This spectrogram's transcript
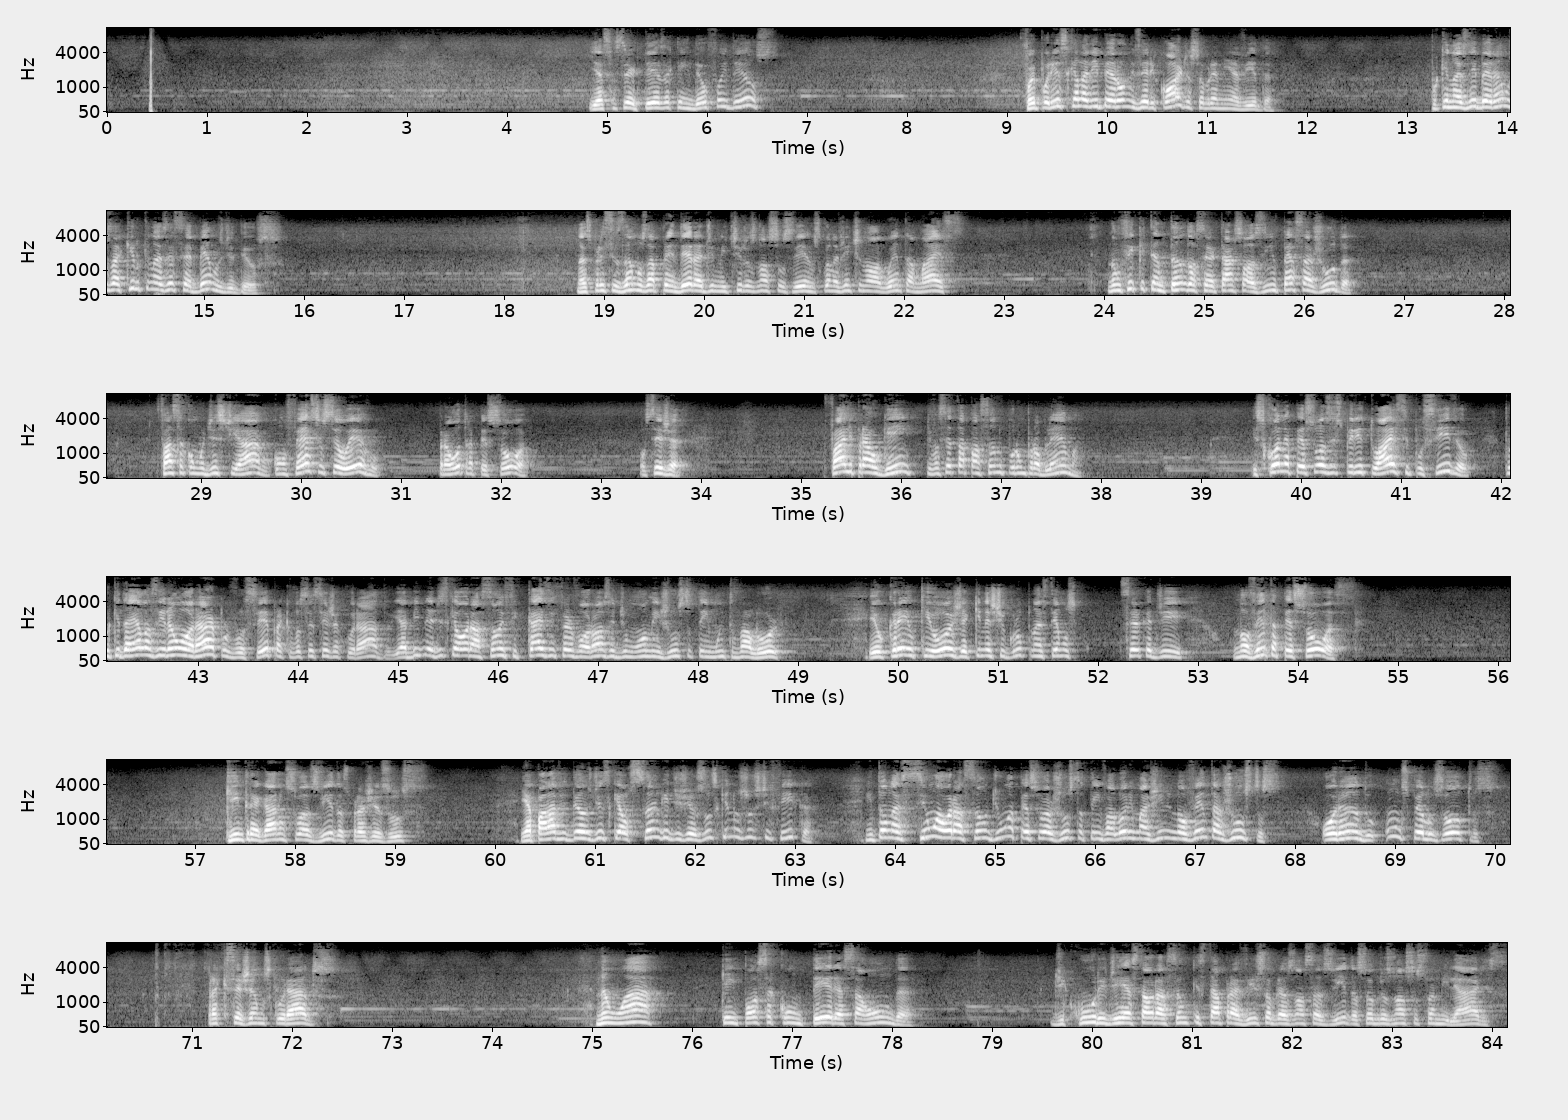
E essa certeza quem deu foi Deus. Foi por isso que ela liberou misericórdia sobre a minha vida. Porque nós liberamos aquilo que nós recebemos de Deus. Nós precisamos aprender a admitir os nossos erros quando a gente não aguenta mais. Não fique tentando acertar sozinho, peça ajuda. Faça como diz Tiago, confesse o seu erro para outra pessoa. Ou seja, fale para alguém que você está passando por um problema. Escolha pessoas espirituais, se possível, porque daí elas irão orar por você para que você seja curado. E a Bíblia diz que a oração eficaz e fervorosa de um homem justo tem muito valor. Eu creio que hoje, aqui neste grupo, nós temos cerca de 90 pessoas que entregaram suas vidas para Jesus. E a palavra de Deus diz que é o sangue de Jesus que nos justifica. Então, se uma oração de uma pessoa justa tem valor, imagine 90 justos orando uns pelos outros para que sejamos curados. Não há quem possa conter essa onda de cura e de restauração que está para vir sobre as nossas vidas, sobre os nossos familiares.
